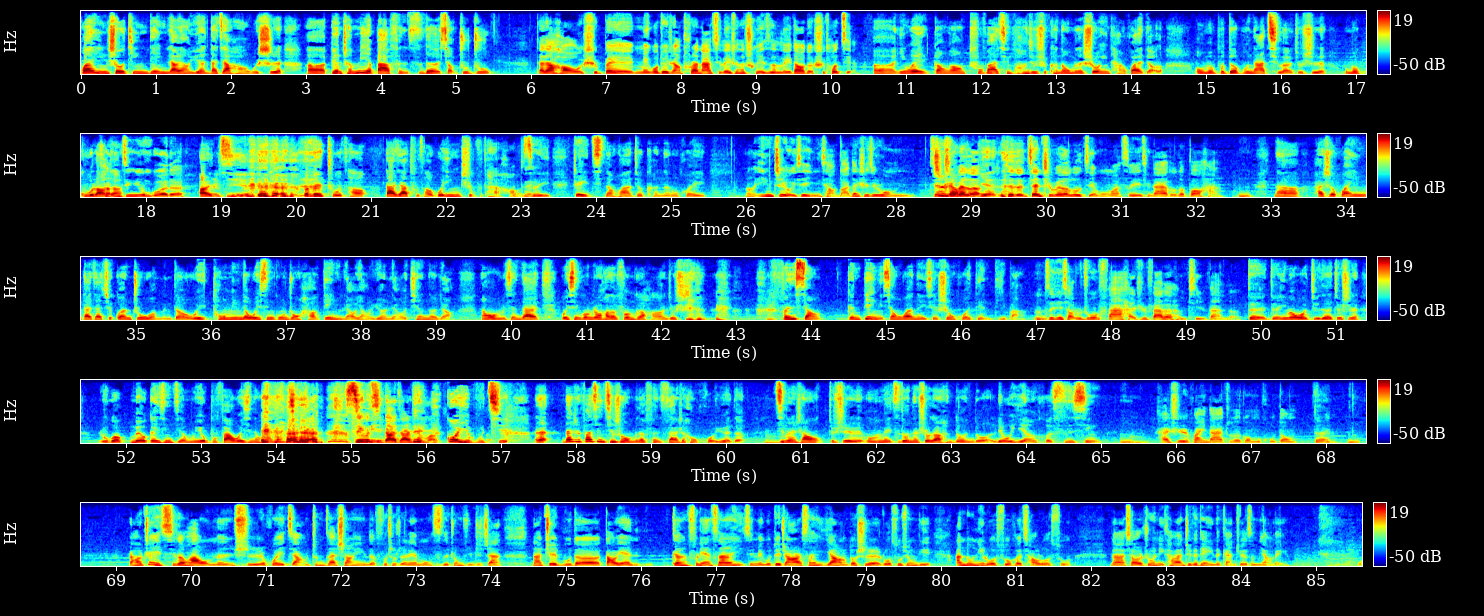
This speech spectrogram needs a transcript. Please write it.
欢迎收听电影疗养院。大家好，我是呃变成灭霸粉丝的小猪猪。大家好，我是被美国队长突然拿起雷神的锤子雷到的石头姐。呃，因为刚刚突发情况就是可能我们的收音台坏掉了，我们不得不拿起了就是我们古老的曾经用过的耳机，会被吐槽，大家吐槽过音质不太好，所以这一期的话就可能会嗯，音质有一些影响吧，但是就是我们坚持为了不变对对，坚持为了录节目嘛，所以请大家多多包涵。嗯，那还是欢迎大家去关注我们的微同名的微信公众号“电影疗养院”，聊天的聊。那我们现在微信公众号的风格好像就是 分享跟电影相关的一些生活点滴吧。嗯，最近小猪猪发还是发的很频繁的，对对，因为我觉得就是如果没有更新节目又不发微信的话，感觉对不起大家是对吗？过意不去。那但是发现其实我们的粉丝还是很活跃的，嗯基本上就是我们每次都能收到很多很多留言和私信。嗯，还是欢迎大家多多跟我们互动。对，嗯然后这一期的话，我们是会讲正在上映的《复仇者联盟四：终局之战》。那这部的导演跟《复联三》以及《美国队长二三》一样，都是罗素兄弟，安东尼·罗素和乔·罗素。那小猪，你看完这个电影的感觉怎么样嘞？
